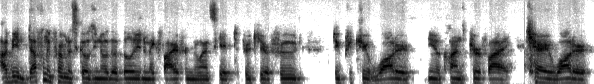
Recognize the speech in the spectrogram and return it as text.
I mean, definitely primitive skills, you know, the ability to make fire from your landscape, to procure food, to procure water, you know, cleanse, purify, carry water,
